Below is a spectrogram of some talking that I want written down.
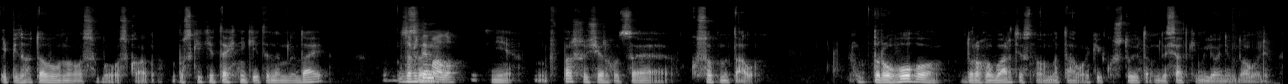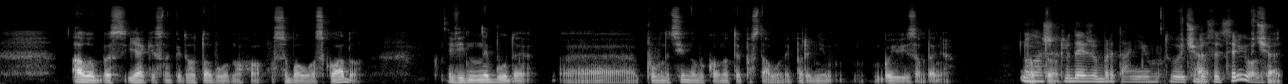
і підготовленого особового складу. Бо скільки техніки ти нам не дай, Завжди Це- мало. ні, в першу чергу це кусок металу. Дорогого, дороговартісного металу, який коштує там десятки мільйонів доларів. Але без якісно підготовленого особового складу він не буде е, повноцінно виконувати поставлені перед ним бойові завдання. Ну, Тобто- наших людей вже в Британії готують Вчать, досить серйозно. Вчать.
